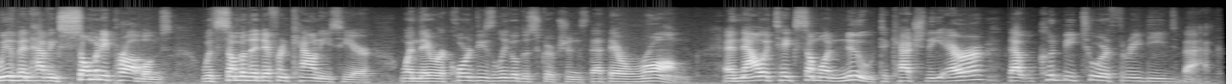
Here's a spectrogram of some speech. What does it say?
We have been having so many problems with some of the different counties here when they record these legal descriptions that they're wrong. And now it takes someone new to catch the error that could be two or three deeds back.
